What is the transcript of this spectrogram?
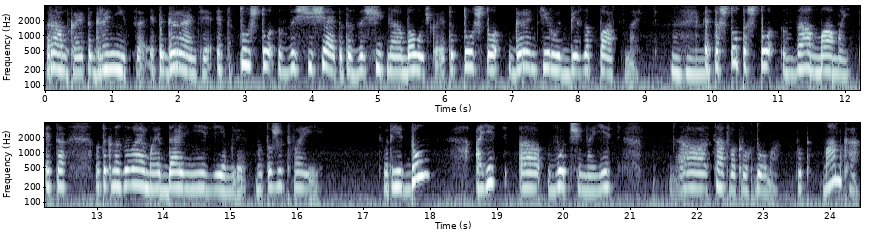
рамка, это граница, это гарантия, это то, что защищает, это защитная оболочка, это то, что гарантирует безопасность. Угу. Это что-то, что за мамой. Это ну, так называемые дальние земли, но тоже твои. Вот есть дом, а есть э, вотчина, есть э, сад вокруг дома. Вот мамка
